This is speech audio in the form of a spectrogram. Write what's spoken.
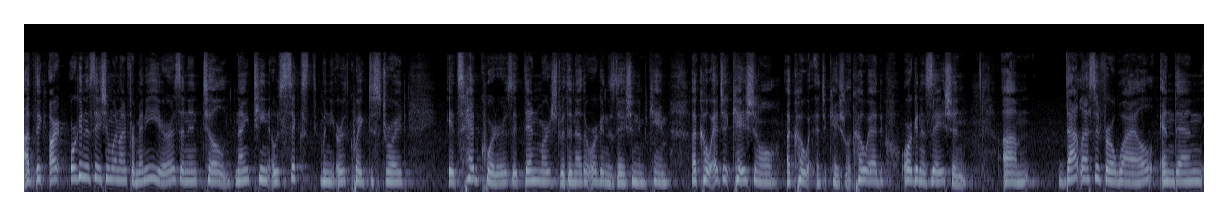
Uh, the art organization went on for many years, and until 1906, when the earthquake destroyed its headquarters, it then merged with another organization and became a co-educational, a coeducational, co-ed organization. Um, that lasted for a while, and then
